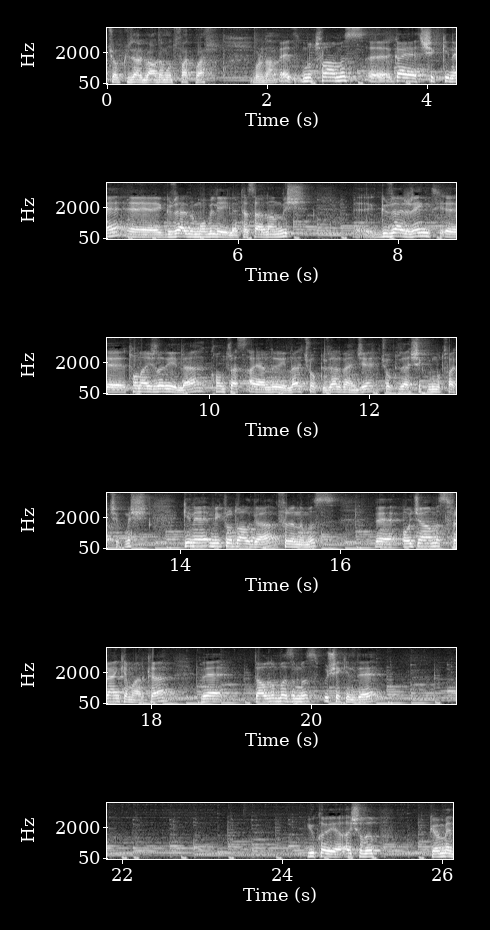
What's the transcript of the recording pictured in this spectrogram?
çok güzel bir ada mutfak var. Buradan Evet, mutfağımız e, gayet şık yine e, güzel bir mobilya ile tasarlanmış. E, güzel renk e, tonajlarıyla, kontrast ayarlarıyla çok güzel bence. Çok güzel şık bir mutfak çıkmış. Yine mikrodalga fırınımız ve ocağımız Franke marka ve davlumbazımız bu şekilde yukarıya açılıp gömme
